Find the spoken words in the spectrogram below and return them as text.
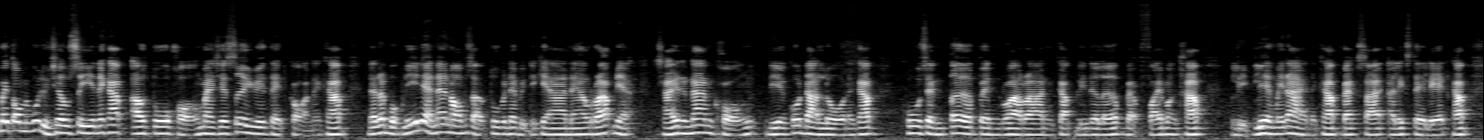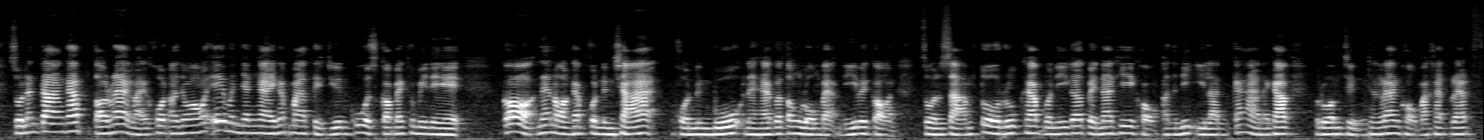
ไม่ต้องไปพูดถึงเชลซีนะครับ เอาตัวของแมนเชสเตอร์ยูไนเต็ดก่อนนะครับ ในระบบนี้เนี่ยแน่นอนภาษาประตูเป็นเดวิดดิเกอาแนวรับเนี่ย ใช้ทางด้านของเดียโกดาโลนะครับ คู่เซนเตอร์เป็นวารานกับลินเดเลฟแบบไฟต์บังคับ หลีกเลี่ยงไม่ได้นะครับ แบ็กซ้ายอเล็กซ์เตเลสครับ ส่วนด้านกลางครับ ตอนแรกหลายคนอาจจะมองว่าเอ๊ะมันยังไงครับมาติดยืนคู่สกอตแมคทูมิเน ก็แน่นอนครับคนหนึ่งช้า คนหนึ่งบู๊นะครับก็ต้องลงแบบนี้ไปก่อน ส่วน 3 ตัวรุกครับ วันนี้ก็เป็นหน้าที่ของอันโทนีอีลันกานะครับ รวมถึงทางด้านของมาคัตแรดฟ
